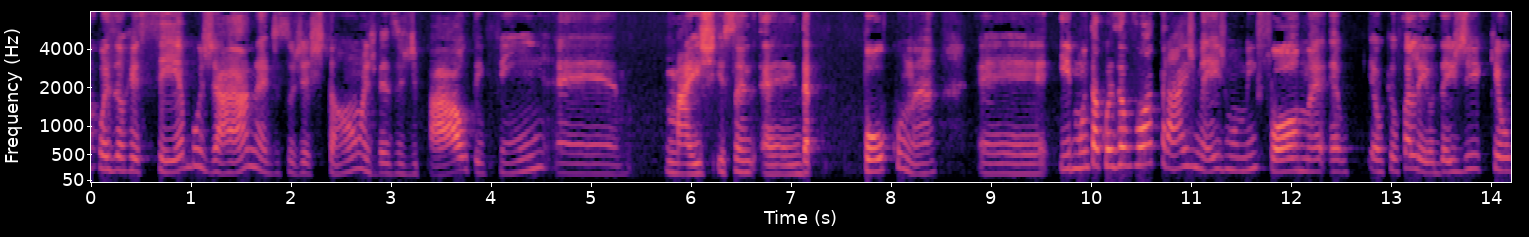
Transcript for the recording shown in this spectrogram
coisa eu recebo já, né, de sugestão, às vezes de pauta, enfim, é, mas isso é, ainda é pouco, né? É, e muita coisa eu vou atrás mesmo, me informo. É, é, é, o que eu falei, eu, desde que eu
